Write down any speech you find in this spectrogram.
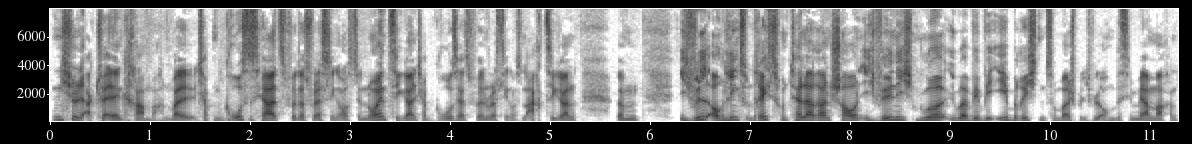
nicht nur den aktuellen Kram machen, weil ich habe ein großes Herz für das Wrestling aus den 90ern, ich habe ein großes Herz für den Wrestling aus den 80ern. Ähm, ich will auch links und rechts vom Tellerrand schauen. Ich will nicht nur über WWE berichten zum Beispiel, ich will auch ein bisschen mehr machen.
